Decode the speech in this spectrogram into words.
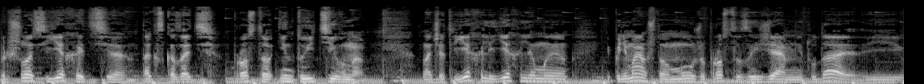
пришлось ехать, э, так сказать, просто интуитивно. Значит, ехали, ехали мы и понимаем, что мы уже просто заезжаем не туда, и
